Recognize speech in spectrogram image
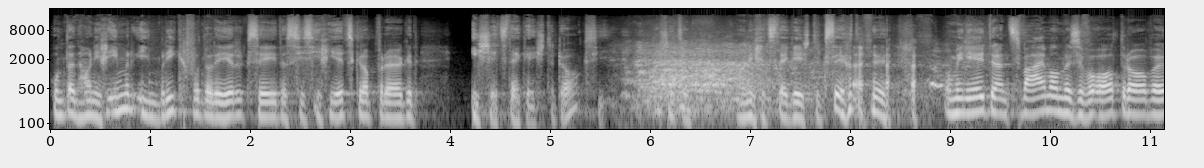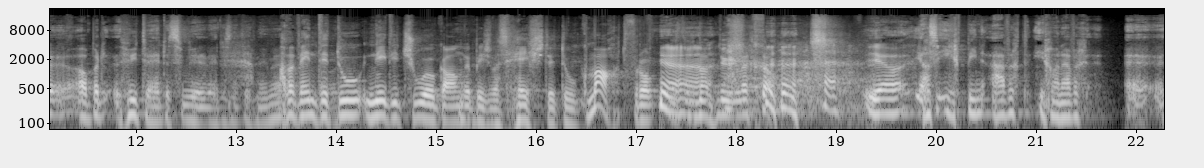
und dann habe ich immer im Blick der Lehrer gesehen, dass sie sich jetzt gerade fragen, ist jetzt der gestern da gewesen? Habe ich jetzt den gestern gesehen oder nicht? Und meine Eltern haben zweimal müssen von antraben, aber heute wäre das, wäre das natürlich nicht mehr. Aber wenn du nicht in die Schule gegangen bist, was hast du gemacht? Fragt ja. natürlich da. ja, also ich bin einfach, ich habe einfach, äh,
